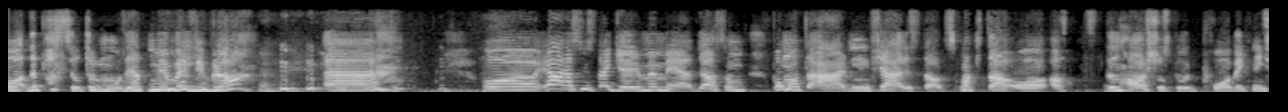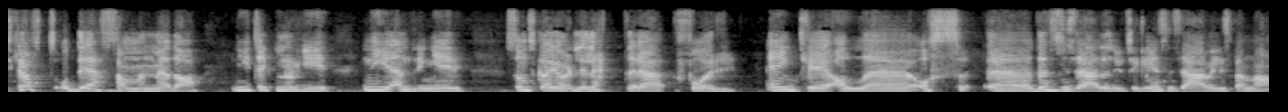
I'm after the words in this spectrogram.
Og det passer jo tålmodigheten min veldig bra. Eh, og ja, jeg syns det er gøy med media, som på en måte er den fjerde statsmakt, da, og at den har så stor påvirkningskraft. Og det sammen med da ny teknologi, nye endringer, som skal gjøre det lettere for egentlig alle oss. Eh, Den, synes jeg, den utviklingen syns jeg er veldig spennende.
